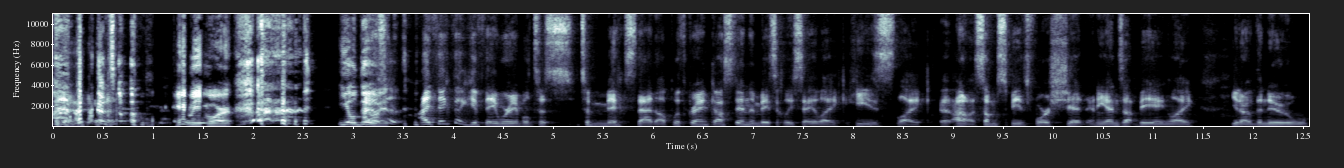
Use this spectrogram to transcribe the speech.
anymore. I, do also- it. I think that if they were able to to mix that up with Grant Gustin and basically say like he's like I don't know some Speed Force shit and he ends up being like you know the new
